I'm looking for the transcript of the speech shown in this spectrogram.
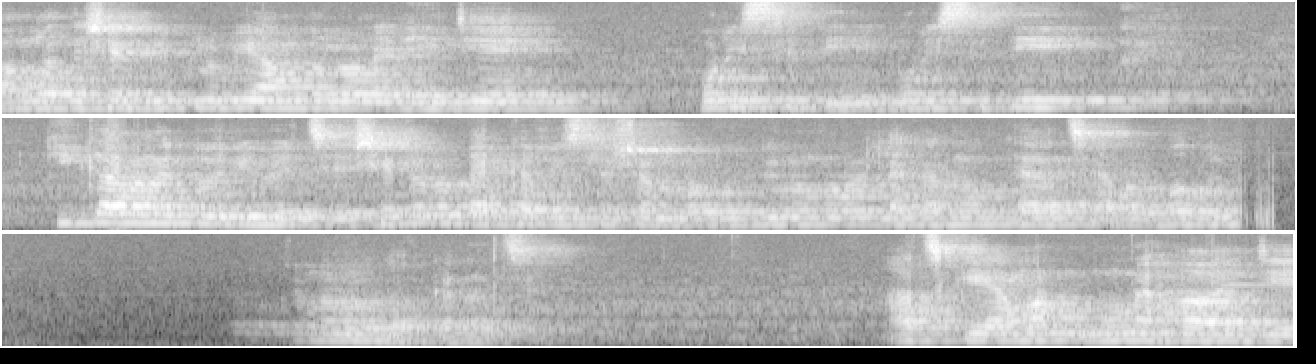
বাংলাদেশের বিপ্লবী আন্দোলনের এই যে পরিস্থিতি পরিস্থিতি কি কারণে তৈরি হয়েছে সেটারও ব্যাখ্যা বিশ্লেষণ বদরুদ্দিন লেখার মধ্যে আছে, আবার বদরুদ্দিন দরকার আছে। আজকে আমার মনে হয় যে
